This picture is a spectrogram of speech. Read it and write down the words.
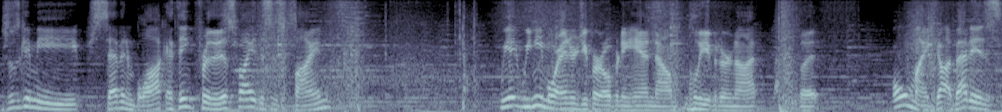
This will give me seven block. I think for this fight, this is fine. We, we need more energy for opening hand now, believe it or not. But, oh my god, that is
